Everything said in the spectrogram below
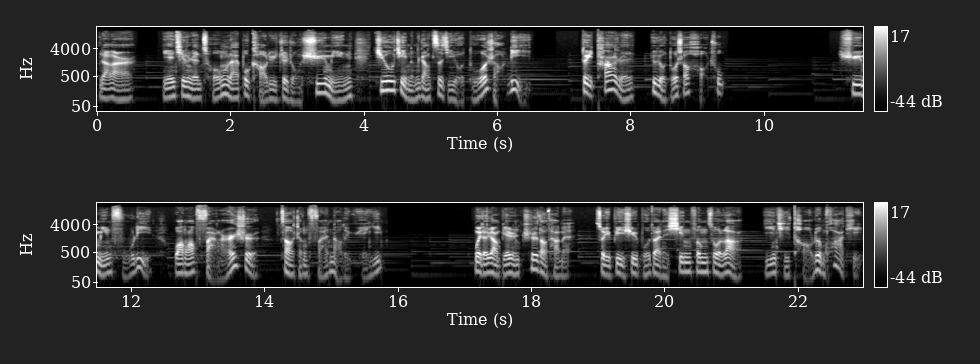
然而，年轻人从来不考虑这种虚名究竟能让自己有多少利益，对他人又有多少好处。虚名浮利往往反而是造成烦恼的原因。为了让别人知道他们，所以必须不断的兴风作浪，引起讨论话题。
